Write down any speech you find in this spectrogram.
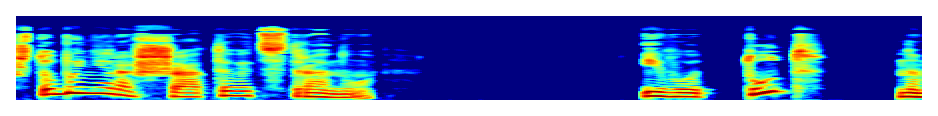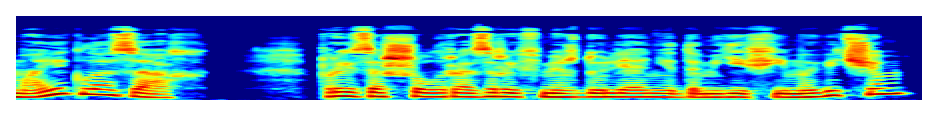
чтобы не расшатывать страну. И вот тут, на моих глазах, произошел разрыв между Леонидом Ефимовичем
